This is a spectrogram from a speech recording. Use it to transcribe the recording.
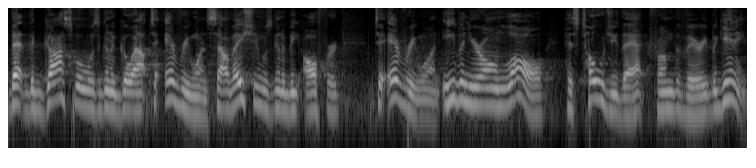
That the gospel was going to go out to everyone. Salvation was going to be offered to everyone. Even your own law has told you that from the very beginning.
